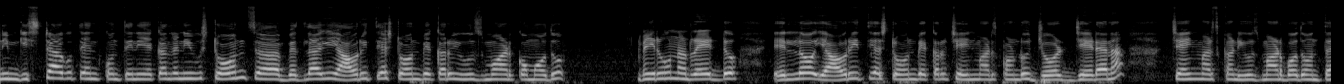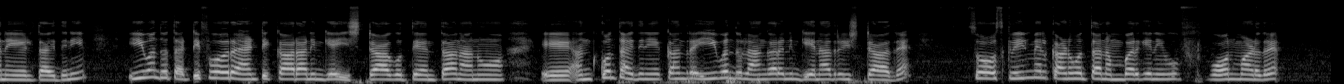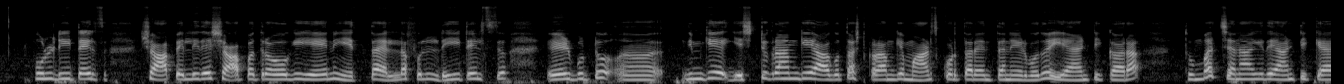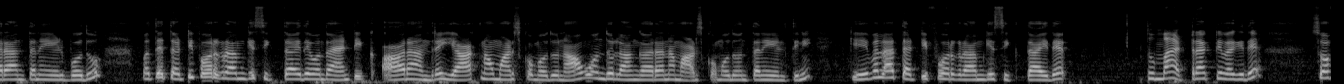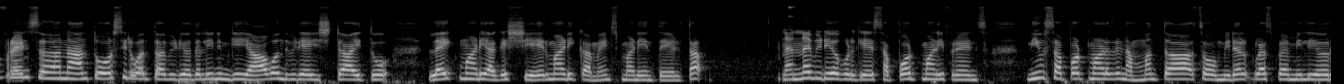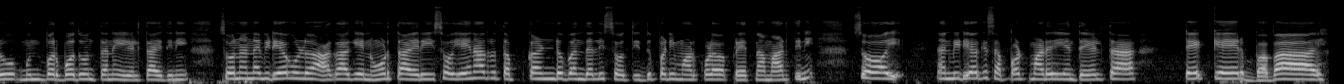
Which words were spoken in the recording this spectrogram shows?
ನಿಮ್ಗೆ ಇಷ್ಟ ಆಗುತ್ತೆ ಅಂದ್ಕೊತೀನಿ ಯಾಕಂದರೆ ನೀವು ಸ್ಟೋನ್ಸ್ ಬದಲಾಗಿ ಯಾವ ರೀತಿಯ ಸ್ಟೋನ್ ಬೇಕಾದ್ರೂ ಯೂಸ್ ಮಾಡ್ಕೊಬೋದು. ಮೆರೂನ್ ರೆಡ್ ಎಲ್ಲೋ ಯಾವ ರೀತಿಯ ಸ್ಟೋನ್ ಬೇಕಾದ್ರೂ ಚೇಂಜ್ ಮಾಡಿಸ್ಕೊಂಡು ಜೋ ಜೇಡನ ಚೇಂಜ್ ಮಾಡಿಸ್ಕೊಂಡು ಯೂಸ್ ಮಾಡ್ಬೋದು ಅಂತಲೇ ಹೇಳ್ತಾ ಇದ್ದೀನಿ. ಈ ಒಂದು ತರ್ಟಿ ಫೋರ್ ಆ್ಯಂಟಿಕಾರ ನಿಮಗೆ ಇಷ್ಟ ಆಗುತ್ತೆ ಅಂತ ನಾನು ಅಂದ್ಕೊತಾ ಇದ್ದೀನಿ. ಯಾಕಂದರೆ ಈ ಒಂದು ಲಾಂಗಾರ ನಿಮ್ಗೆ ಏನಾದರೂ ಇಷ್ಟ ಆದರೆ ಸೊ ಸ್ಕ್ರೀನ್ ಮೇಲೆ ಕಾಣುವಂಥ ನಂಬರ್ಗೆ ನೀವು ಫೋನ್ ಮಾಡಿದ್ರೆ ಫುಲ್ ಡೀಟೇಲ್ಸ್ ಶಾಪ್ ಎಲ್ಲಿದೆ? ಶಾಪ್ ಹತ್ರ ಹೋಗಿ ಏನು ಎತ್ತ ಎಲ್ಲ ಫುಲ್ ಡೀಟೇಲ್ಸ್ ಹೇಳ್ಬಿಟ್ಟು ನಿಮಗೆ ಎಷ್ಟು ಗ್ರಾಮ್ಗೆ ಆಗುತ್ತೋ ಅಷ್ಟು ಗ್ರಾಮ್ಗೆ ಮಾಡಿಸ್ಕೊಡ್ತಾರೆ ಅಂತಲೇ ಹೇಳ್ಬೋದು. ಈ ಆ್ಯಂಟಿಕಾರ ತುಂಬ ಚೆನ್ನಾಗಿದೆ ಆ್ಯಂಟಿ ಕ್ಯಾರ ಅಂತಲೇ ಹೇಳ್ಬೋದು. ಮತ್ತು ತರ್ಟಿ ಫೋರ್ ಗ್ರಾಮ್ಗೆ ಸಿಗ್ತಾ ಇದೆ ಒಂದು ಆ್ಯಂಟಿಕ್ ಹಾರ ಅಂದರೆ ಯಾಕೆ ನಾವು ಮಾಡಿಸ್ಕೊಬೋದು? ನಾವು ಒಂದು ಲಾಂಗ್ ಹಾರನ ಮಾಡಿಸ್ಕೊಬೋದು ಅಂತಲೇ ಹೇಳ್ತೀನಿ. ಕೇವಲ ತರ್ಟಿ ಫೋರ್ ಗ್ರಾಮ್ಗೆ ಸಿಗ್ತಾ ಇದೆ. ತುಂಬ ಅಟ್ರಾಕ್ಟಿವ್ ಆಗಿದೆ. ಸೊ ಫ್ರೆಂಡ್ಸ್ ನಾನು ತೋರಿಸಿರುವಂಥ ವಿಡಿಯೋದಲ್ಲಿ ನಿಮಗೆ ಯಾವೊಂದು ವಿಡಿಯೋ ಇಷ್ಟ ಆಯಿತು ಲೈಕ್ ಮಾಡಿ, ಹಾಗೆ ಶೇರ್ ಮಾಡಿ ಕಮೆಂಟ್ಸ್ ಮಾಡಿ ಅಂತ ಹೇಳ್ತಾ, ನನ್ನ ವಿಡಿಯೋಗಳಿಗೆ ಸಪೋರ್ಟ್ ಮಾಡಿ ಫ್ರೆಂಡ್ಸ್ ನೀವು ಸಪೋರ್ಟ್ ಮಾಡಿದ್ರೆ ನಮ್ಮಂಥ ಸೊ ಮಿಡಲ್ ಕ್ಲಾಸ್ ಫ್ಯಾಮಿಲಿಯವರು ಮುಂದೆ ಬರ್ಬೋದು ಅಂತಲೇ ಹೇಳ್ತಾ ಇದ್ದೀನಿ. ಸೊ ನನ್ನ ವಿಡಿಯೋಗಳು ಆಗಾಗ್ಗೆ ನೋಡ್ತಾ ಇರಿ. ಸೊ ಏನಾದರೂ ತಪ್ಕೊಂಡು ಬಂದಲ್ಲಿ ಸೊ ತಿದ್ದುಪಡಿ ಮಾಡ್ಕೊಳ್ಳೋ ಪ್ರಯತ್ನ ಮಾಡ್ತೀನಿ. ಸೊ ನನ್ನ ವಿಡಿಯೋಗೆ ಸಪೋರ್ಟ್ ಮಾಡಿ ಅಂತ ಹೇಳ್ತಾ ಟೇಕ್ ಕೇರ್ ಬಬಾಯ್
